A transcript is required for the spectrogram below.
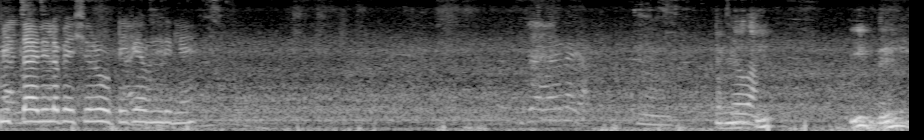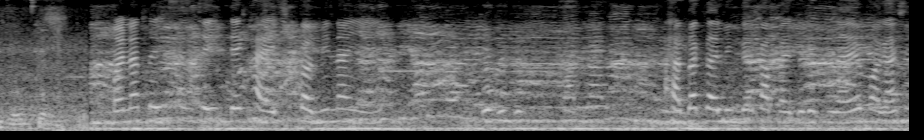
मितालीला पेशल रोटी घेऊन दिली जेवा मनातही संजय इथे खायची कमी नाही आहे आता कलिंगर कापायचं घेतलंय. मगाशी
